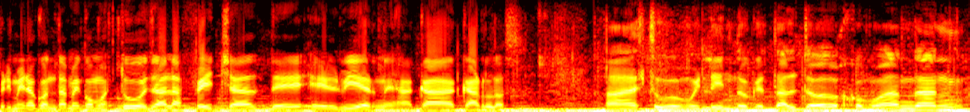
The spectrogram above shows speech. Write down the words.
Primero contame cómo estuvo ya la fecha del viernes acá, Carlos. Ah, estuvo muy lindo, ¿qué tal todos? ¿Cómo andan?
